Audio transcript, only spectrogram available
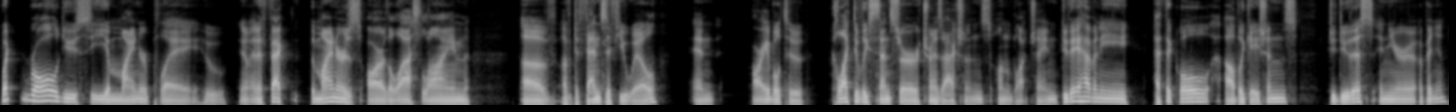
what role do you see a miner play who, you know, in effect, the miners are the last line of of defense, if you will, and are able to collectively censor transactions on the blockchain. Do they have any ethical obligations to do this, in your opinion?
